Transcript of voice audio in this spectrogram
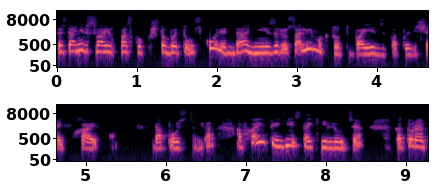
То есть они в свою, поскольку, чтобы это ускорить, да, не из Иерусалима кто-то поедет оповещать в Хайфу, допустим, да. А в Хайпе есть такие люди, которые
